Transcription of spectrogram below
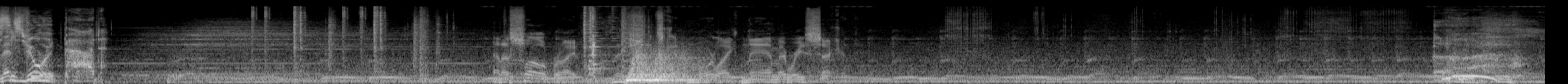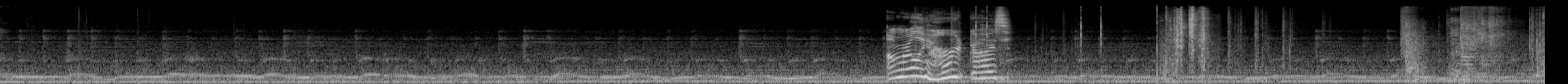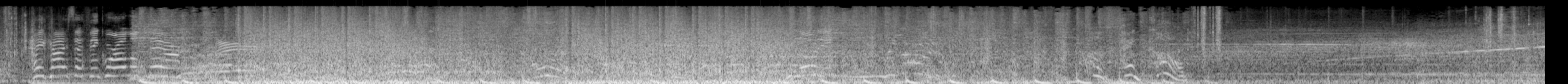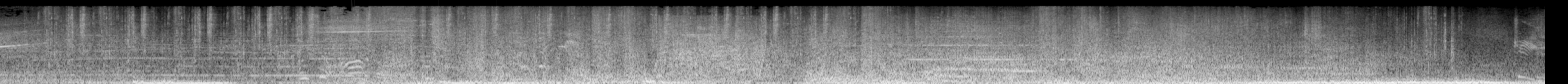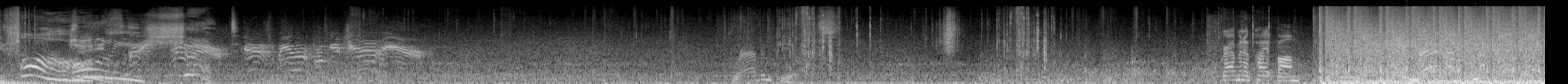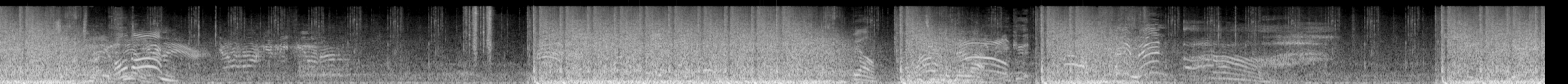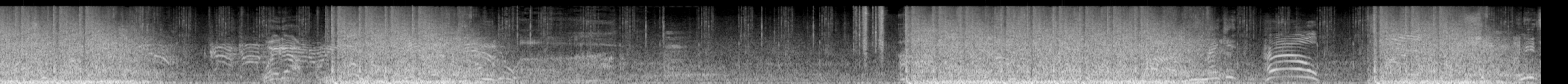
Let's is do really it. bad. An assault rifle. This shit's getting more like Nam every second. I'm really hurt, guys. Guys, I think we're almost there. Grabbing a pipe bomb. Hold on. Bill, I can time to heal up. Good. Hey, man! Ah. Wait up! Can you make it? Help! I need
